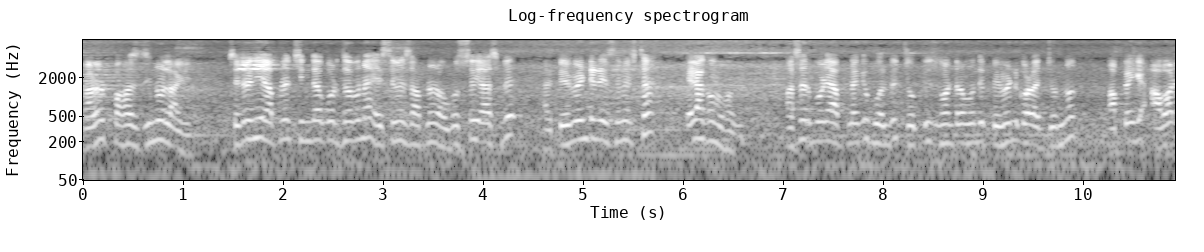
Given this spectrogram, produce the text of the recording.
কারোর পাঁচ দিনও লাগে। সেটা নিয়ে আপনার চিন্তা করতে হবে না এস এম এস আপনার অবশ্যই আসবে আর পেমেন্টের এস এম এসটা এরকম হবে। আসার পরে আপনাকে বলবে চব্বিশ ঘণ্টার মধ্যে পেমেন্ট করার জন্য আপনাকে আবার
